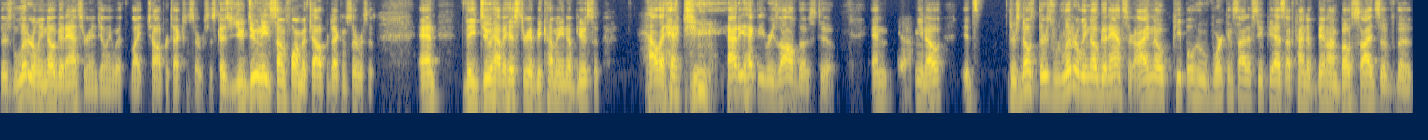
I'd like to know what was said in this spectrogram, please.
there's literally no good answer in dealing with like child protection services because you do need some form of child protection services and they do have a history of becoming abusive. How the heck do you, how do you heck do you resolve those two? And yeah. you know, it's there's no there's literally no good answer. I know people who work inside of CPS. I've kind of been on both sides of the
